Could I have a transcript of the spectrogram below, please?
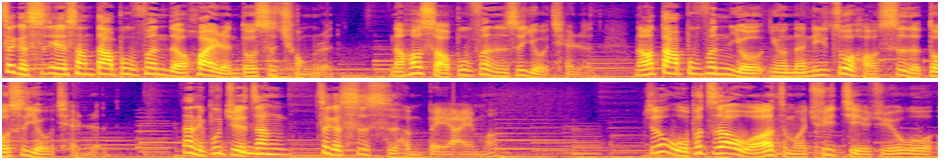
这个世界上大部分的坏人都是穷人，然后少部分人是有钱人，然后大部分有有能力做好事的都是有钱人。那你不觉得这样、嗯、这个事实很悲哀吗？就是我不知道我要怎么去解决我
